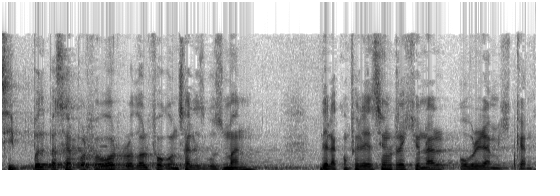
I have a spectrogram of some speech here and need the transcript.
Si puede pasar, por favor, Rodolfo González Guzmán, de la Confederación Regional Obrera Mexicana.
